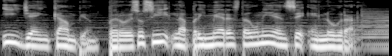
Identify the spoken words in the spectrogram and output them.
y Jane Campion, pero eso sí, la primera estadounidense en lograrlo.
